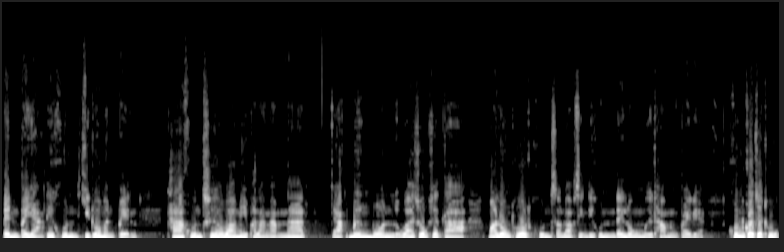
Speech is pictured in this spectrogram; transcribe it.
เป็นไปอย่างที่คุณคิดว่ามันเป็น ถ้าคุณเชื่อว่ามีพลังอำนาจจากเบื้องบนหรือว่าโชคชะตามาลงโทษคุณสำหรับสิ่งที่คุณได้ลงมือทำลงไปเนี่ย คุณก็จะถูก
